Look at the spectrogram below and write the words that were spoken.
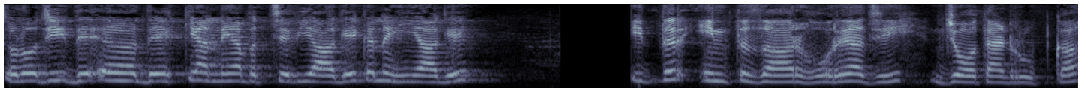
ਚਲੋ ਜੀ ਦੇਖ ਕੇ ਆਨੇ ਆ ਬੱਚੇ ਵੀ ਆ ਗਏ ਕਿ ਨਹੀਂ ਆ ਗਏ। ਇੱਧਰ ਇੰਤਜ਼ਾਰ ਹੋ ਰਿਹਾ ਜੀ, ਜੋਤ ਐਂਡ ਰੂਪ ਦਾ।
